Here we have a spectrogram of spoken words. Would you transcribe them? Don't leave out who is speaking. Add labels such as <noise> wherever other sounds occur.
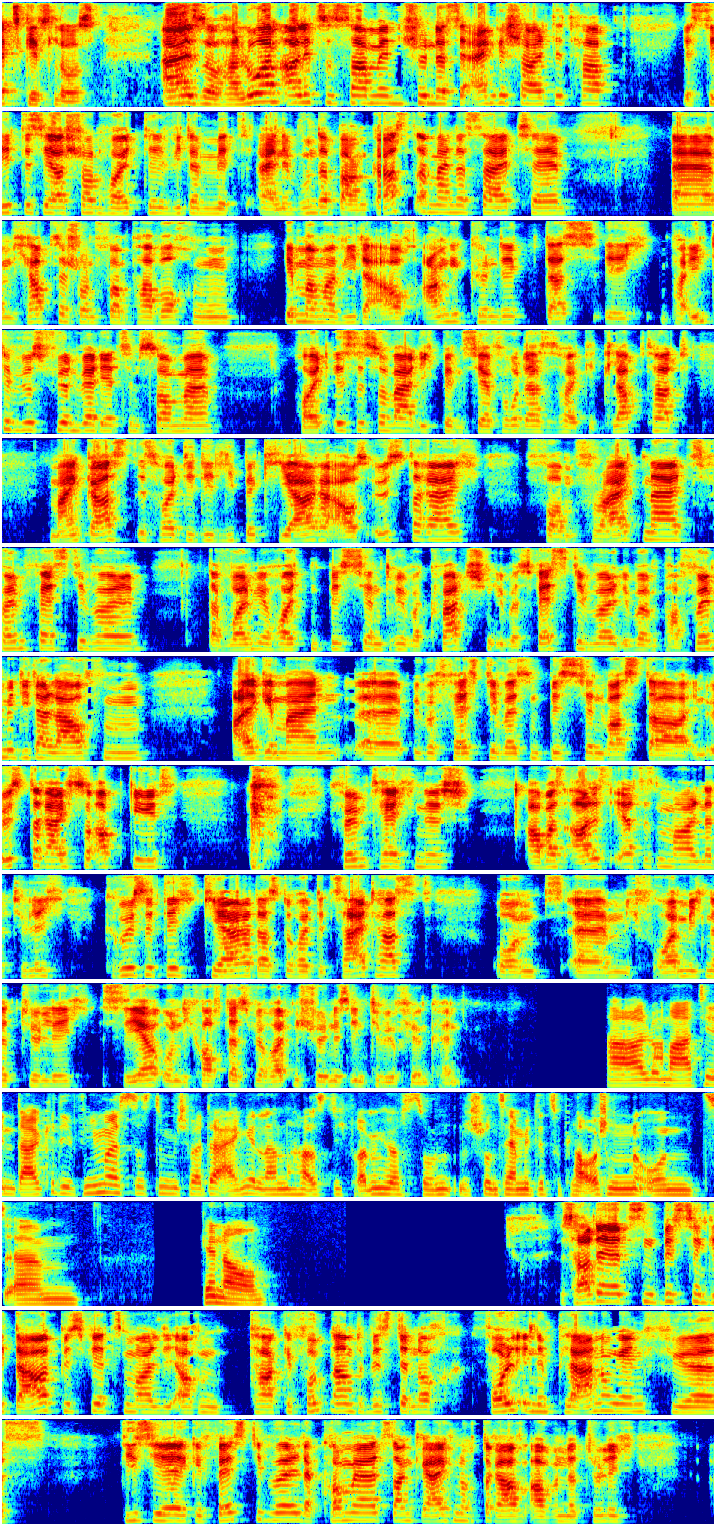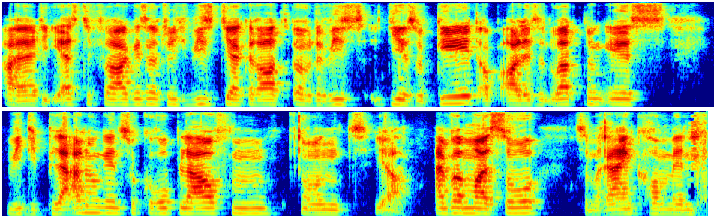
Speaker 1: Jetzt geht's los. Also, hallo an alle zusammen. Schön, dass ihr eingeschaltet habt. Ihr seht es ja schon heute wieder mit einem wunderbaren Gast an meiner Seite. Ähm, ich habe es ja schon vor ein paar Wochen immer mal wieder auch angekündigt, dass ich ein paar Interviews führen werde jetzt im Sommer. Heute ist es soweit. Ich bin sehr froh, dass es heute geklappt hat. Mein Gast ist heute die liebe Chiara aus Österreich vom Fright Nights Film Festival. Da wollen wir heute ein bisschen drüber quatschen, über das Festival, über ein paar Filme, die da laufen, allgemein äh, über Festivals ein bisschen, was da in Österreich so abgeht, <laughs> filmtechnisch. Aber als alles erstes Mal natürlich grüße dich, Chiara, dass du heute Zeit hast. Und ähm, ich freue mich natürlich sehr und ich hoffe, dass wir heute ein schönes Interview führen können.
Speaker 2: Hallo Martin, danke dir vielmals, dass du mich heute eingeladen hast. Ich freue mich auch so, schon sehr mit dir zu plauschen und ähm, genau.
Speaker 1: Es hat ja jetzt ein bisschen gedauert, bis wir jetzt mal auch einen Tag gefunden haben. Du bist ja noch voll in den Planungen fürs diesjährige Festival. Da kommen wir jetzt dann gleich noch drauf. Aber natürlich, äh, die erste Frage ist natürlich, wie es dir gerade oder wie es dir so geht, ob alles in Ordnung ist, wie die Planungen so grob laufen und ja, einfach mal so zum Reinkommen.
